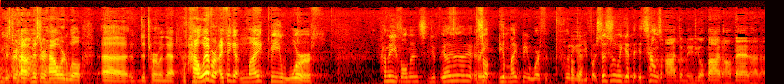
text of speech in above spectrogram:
Mr. How, Mr. Howard will uh, determine that. However, I think it might be worth. How many euphoniums? do you- yeah, yeah, yeah, yeah. So it might be worth putting a Okay. euphonium. So this is where we get the, it sounds odd to me to go ba da ba da da.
